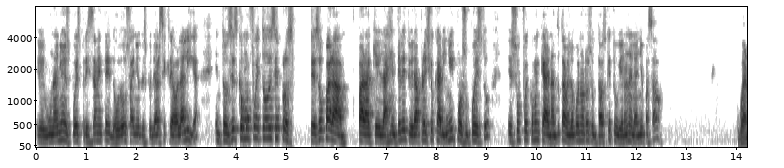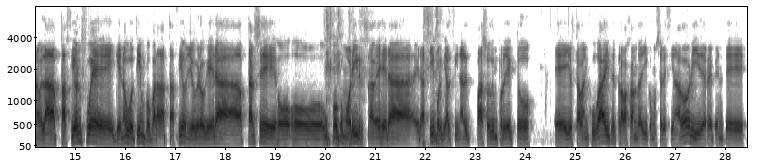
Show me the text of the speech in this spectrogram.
eh, un año después, precisamente, o dos años después de haberse creado la liga. Entonces, ¿cómo fue todo ese proceso para, para que la gente le tuviera aprecio, cariño y, por supuesto, eso fue como encadenando también los buenos resultados que tuvieron el año pasado. Bueno, la adaptación fue que no hubo tiempo para adaptación. Yo creo que era adaptarse o, un poco morir, ¿sabes? Era, era así, porque al final paso de un proyecto, eh, yo estaba en Kuwait trabajando allí como seleccionador y de repente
